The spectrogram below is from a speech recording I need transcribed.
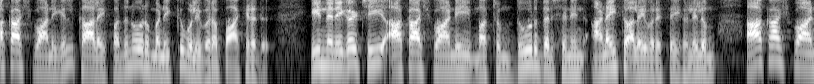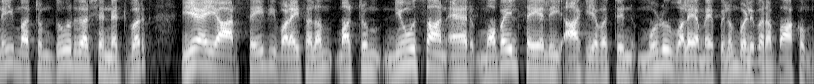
ஆகாஷ்வாணியில் காலை பதினோரு மணிக்கு ஒலிபரப்பாகிறது. இந்த நிகழ்ச்சி ஆகாஷ்வாணி மற்றும் தூர்தர்ஷனின் அனைத்து அலைவரிசைகளிலும் ஆகாஷ்வாணி மற்றும் தூர்தர்ஷன் நெட்வொர்க் ஏஐஆர் செய்தி வலைதளம் மற்றும் நியூஸ் ஆன் ஏர் மொபைல் செயலி ஆகியவற்றின் முழு வலையமைப்பிலும் ஒலிபரப்பாகும்.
